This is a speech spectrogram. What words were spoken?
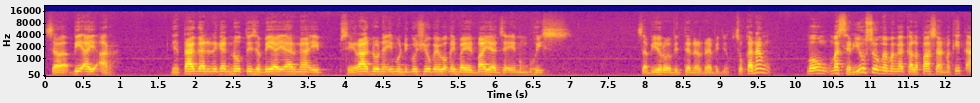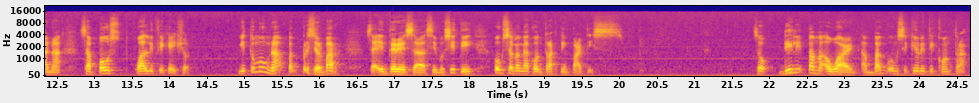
sa BIR. Yataga na kag notice sa BIR nga sirado na imong negosyo kay wa kay bayad-bayad sa imong buhis sa Bureau of Internal Revenue. So kanang maong mas seryoso nga mga kalapasan makita na sa post qualification. Gitumong na pagpreserbar sa interes sa Cebu City o sa mga contracting parties. So, dili pa ma-award ang bagong security contract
